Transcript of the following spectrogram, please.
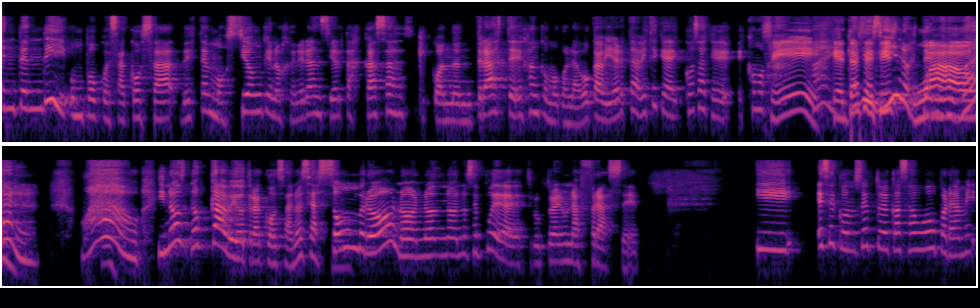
entendí un poco esa cosa de esta emoción que nos generan ciertas casas que cuando entras te dejan como con la boca abierta, viste que hay cosas que es como, Sí, ¡ay, que entras y decís, divino este wow. lugar! ¡Wow! Y no, no cabe otra cosa, ¿no? Ese asombro no, no, no, no se puede estructurar en una frase. Y ese concepto de casa wow, para mí,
